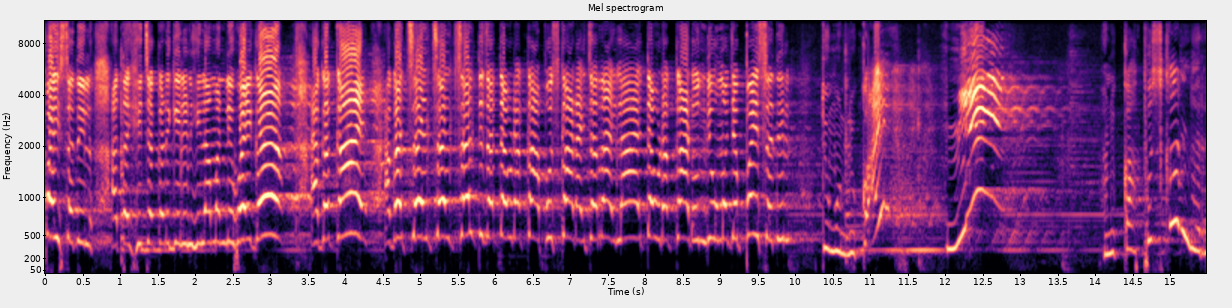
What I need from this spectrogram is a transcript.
पैसा दिल आता हिच्याकडे गेली हिला म्हणली होय ग. अगं काय? अगं चल चल चल तिचा तेवढा कापूस काढायचा राहिलाय तेवढा काढून देऊ म्हणजे पैसे दिल तू म्हणली काय? मी? आणि कापूस काढणार?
